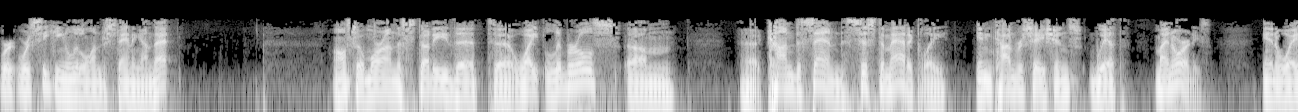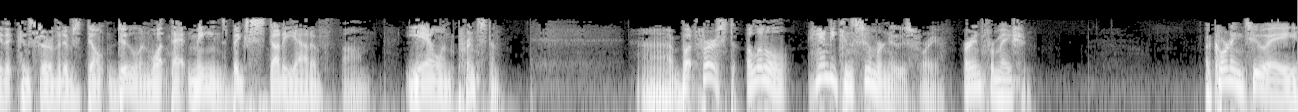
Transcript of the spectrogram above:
we're we're seeking a little understanding on that. Also, more on the study that uh, white liberals um, uh, condescend systematically in conversations with minorities in a way that conservatives don't do, and what that means. Big study out of um, Yale and Princeton. Uh, but first, a little handy consumer news for you, or information. According to a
